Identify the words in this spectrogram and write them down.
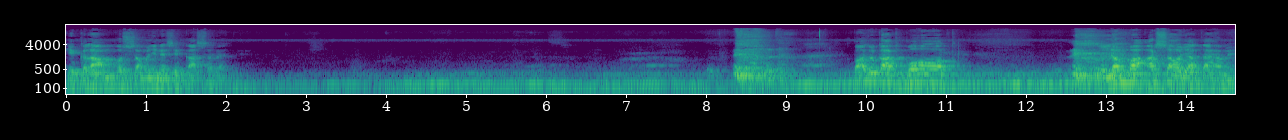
کے کلام کو سمجھنے سے قاصر رہتے ہیں۔ بعض اوقات بہت لمبا عرصہ ہو جاتا ہے ہمیں۔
